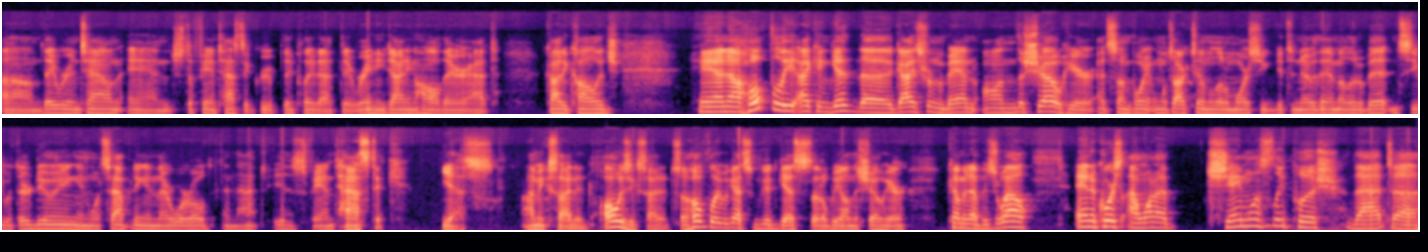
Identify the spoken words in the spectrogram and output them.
Um, they were in town and just a fantastic group. They played at the Rainy Dining Hall there at Cottey College and uh, hopefully, I can get the guys from the band on the show here at some point, and we'll talk to them a little more so you can get to know them a little bit and see what they're doing and what's happening in their world. And that is fantastic. Yes, I'm excited. Always excited. So hopefully, we got some good guests that'll be on the show here coming up as well. And of course, I want to shamelessly push that uh,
